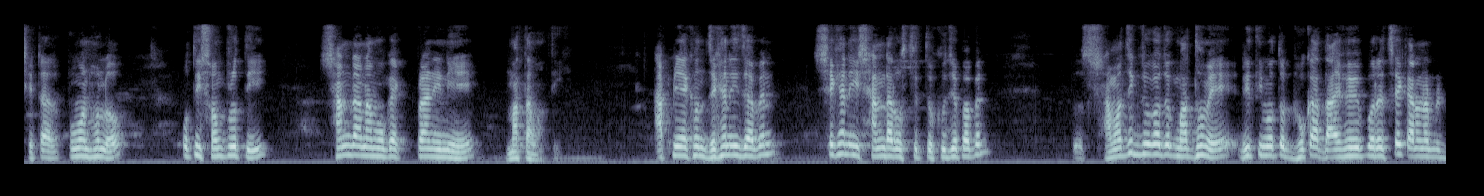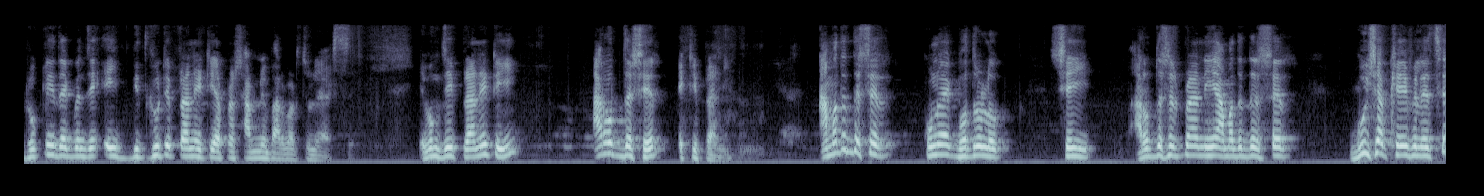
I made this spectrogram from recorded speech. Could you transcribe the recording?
সেটার প্রমাণ হলো অতি সম্প্রতি সান্ডা নামক এক প্রাণী নিয়ে মাতামাতি। আপনি এখন যেখানেই যাবেন, সেখানেই সান্ডার অস্তিত্ব খুঁজে পাবেন। সামাজিক যোগাযোগ মাধ্যমে রীতিমতো ঢোকা দায় হয়ে পড়েছে, কারণ আপনি ঢুকলেই দেখবেন যে এই বিদঘুটে প্রাণীটি আপনার সামনে বারবার চলে আসছে। এবং যেই প্রাণীটি আরব দেশের একটি প্রাণী। আমাদের দেশের কোনো এক ভদ্রলোক সেই আরব দেশের প্রাণী আমাদের দেশের গুইসাপ খেয়ে ফেলেছে,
